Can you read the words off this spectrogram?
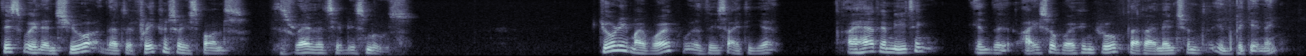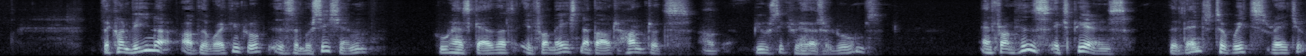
This will ensure that the frequency response is relatively smooth. During my work with this idea, I had a meeting in the ISO working group that I mentioned in the beginning. The convener of the working group is a musician who has gathered information about hundreds of music rehearsal rooms. And from his experience, the length to width ratio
